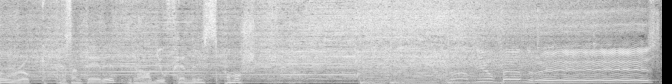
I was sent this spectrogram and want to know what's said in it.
of Rock presenterer Radio Fenris på norsk. Radio Fenris,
